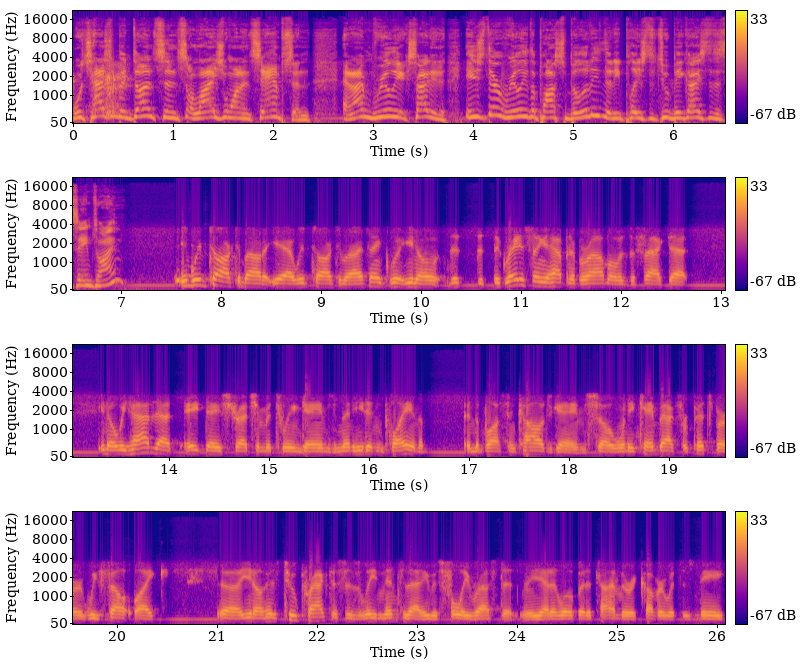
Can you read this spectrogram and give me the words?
which hasn't been done since Olajuwon and Sampson. And I'm really excited. Is there really the possibility that he plays the two big guys at the same time? We've talked about it. Yeah, we've talked about it. I think you know the, the the greatest thing that happened to Bourama was the fact that you know we had that eight day stretch in between games, and then he didn't play in the in the Boston College game. So when he came back for Pittsburgh, we felt like. Uh, you know, his two practices leading into that, he was fully rested. He had a little bit of time to recover with his knee,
